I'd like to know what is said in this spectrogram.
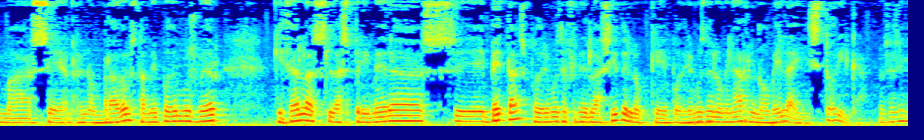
más eh, renombrados, también podemos ver quizás las, las primeras eh, betas, podríamos definirla así, de lo que podríamos denominar novela histórica. ¿No es así?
